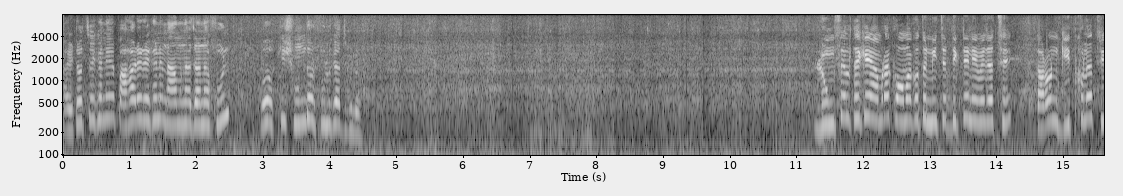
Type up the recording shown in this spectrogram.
আর এটা হচ্ছে এখানে পাহাড়ের এখানে নাম না জানা ফুল। ও, কি সুন্দর ফুল গাছগুলো! লুংসেল থেকে আমরা ক্রমাগত নিচের দিকটায় নেমে যাচ্ছি। কারণ গীতখোলা থ্রি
